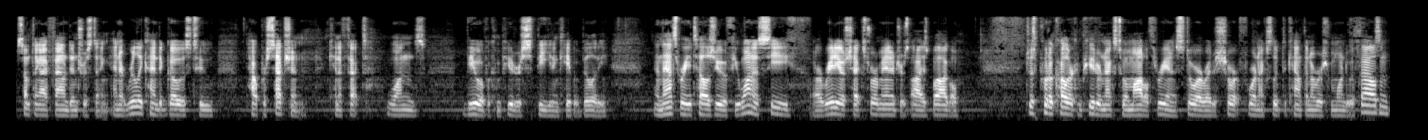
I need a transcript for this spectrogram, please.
something I found interesting. And it really kind of goes to how perception can affect one's view of a computer's speed and capability. And that's where he tells you if you want to see our Radio Shack store manager's eyes boggle, just put a color computer next to a Model 3 in a store, write a short for next loop to count the numbers from 1 to 1,000,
